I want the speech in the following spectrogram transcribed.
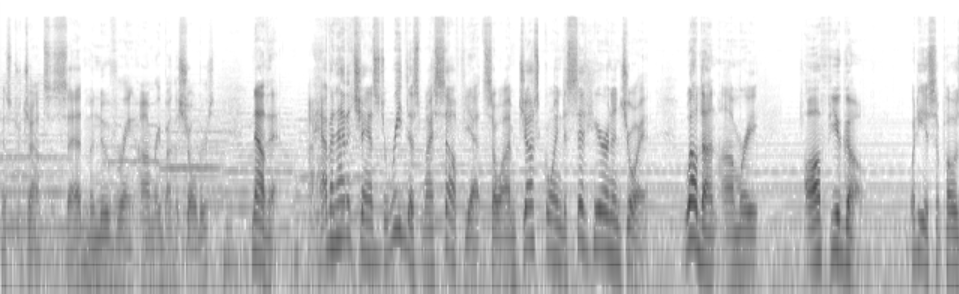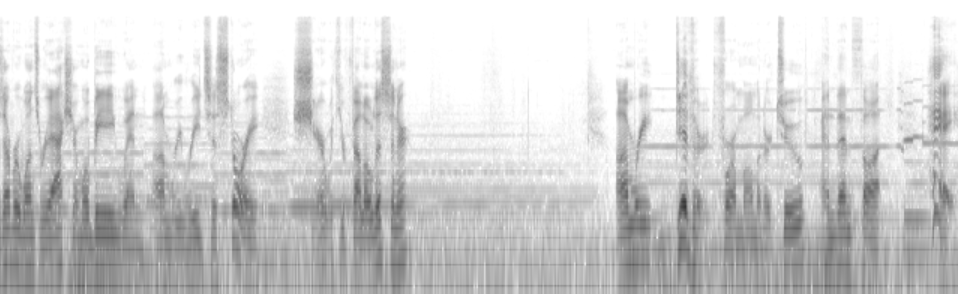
Mr. Johnson said, maneuvering Omri by the shoulders. Now then, I haven't had a chance to read this myself yet, so I'm just going to sit here and enjoy it. Well done, Omri. Off you go. What do you suppose everyone's reaction will be when Omri reads his story? Share with your fellow listener. Omri dithered for a moment or two and then thought, hey,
